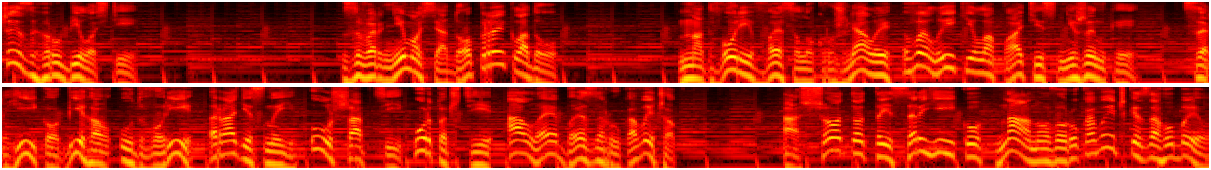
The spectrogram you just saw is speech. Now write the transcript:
чи згрубілості. Звернімося до прикладу. На дворі весело кружляли великі лапаті сніжинки. Сергійко бігав у дворі радісний у шапці курточці, але без рукавичок. А що то ти, Сергійку, наново рукавички загубив?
